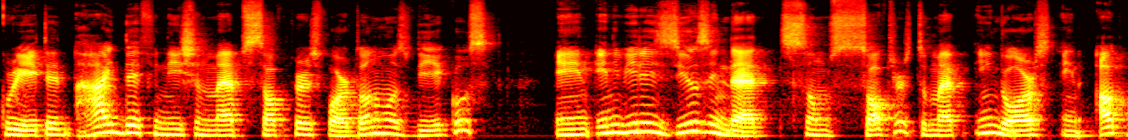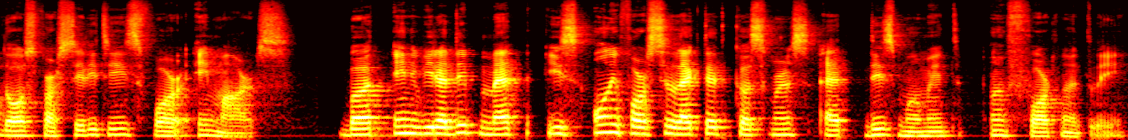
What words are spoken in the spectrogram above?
created high definition map softwares for autonomous vehicles and NVIDIA is using that some software to map indoors and outdoors facilities for AMRs. But NVIDIA Deep Map is only for selected customers at this moment, unfortunately.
